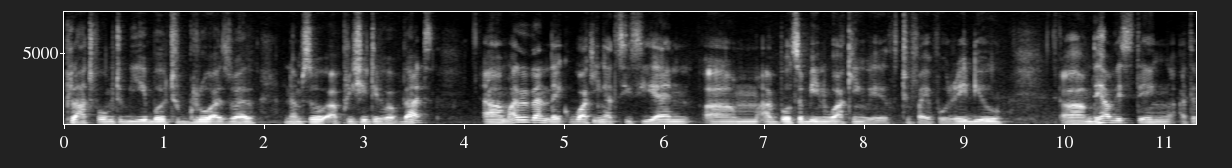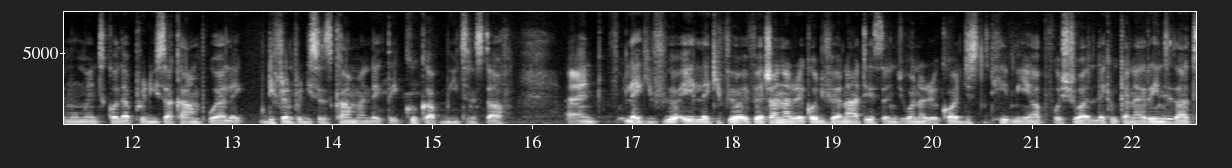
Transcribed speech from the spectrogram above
platform to be able to grow as well. And i'm so appreciative of that. Um other than like working at ccn um i've also been working with 254 radio. Um, they have this thing at the moment called a producer camp where like different producers come and like they cook up beats and stuff and like if you're a, like if you're if you're trying to record if you're an artist and you want to record just hit me up for sure like we can arrange that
